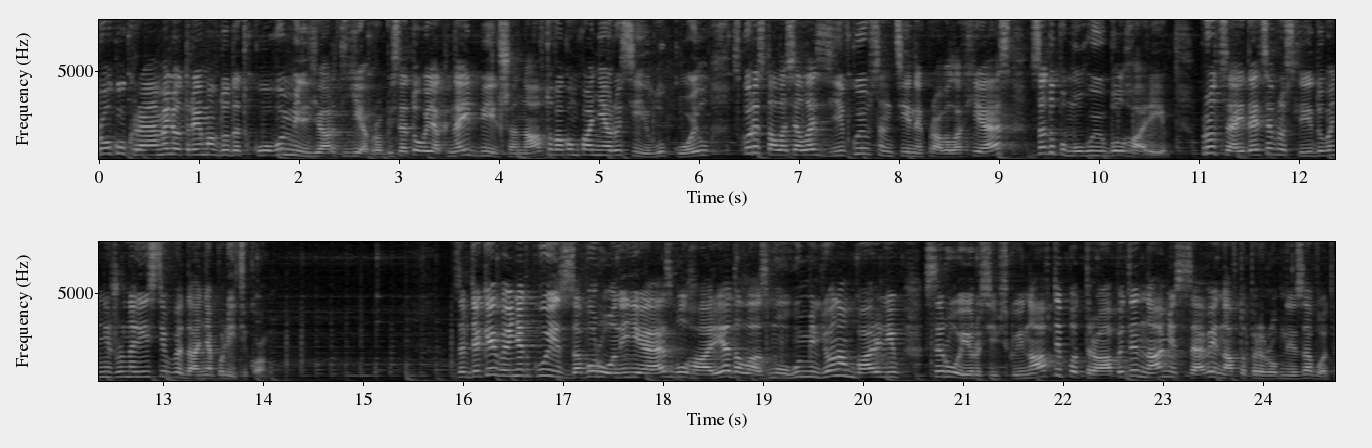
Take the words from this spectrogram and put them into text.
року Кремль отримав додатково мільярд євро після того, як найбільша нафтова компанія Росії Лукойл скористалася лазівкою в санкційних правилах ЄС за допомогою Болгарії. Про це йдеться в розслідуванні журналістів видання Політіко. Завдяки винятку із заборони ЄС Болгарія дала змогу мільйонам барелів сирої російської нафти потрапити на місцевий нафтопереробний завод,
